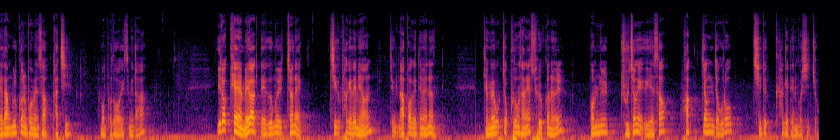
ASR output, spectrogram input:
해당 물건을 보면서 같이 한번 보도록 하겠습니다. 이렇게 매각 대금을 전액 지급하게 되면 즉 납부하게 되면은 경매 목적 부동산의 소유권을 법률 규정에 의해서 확정적으로 취득하게 되는 것이죠.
